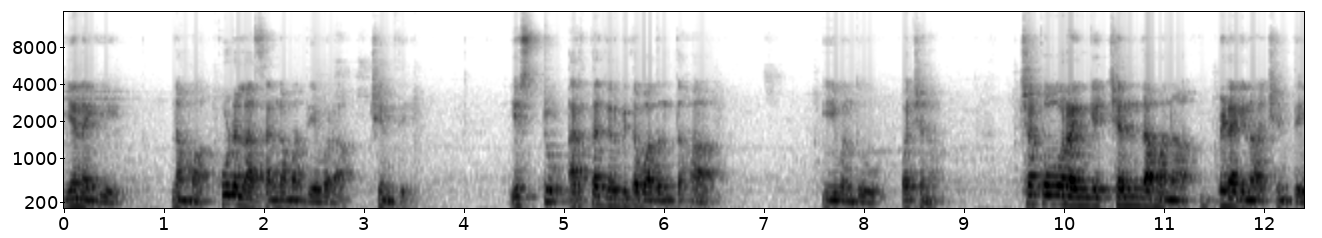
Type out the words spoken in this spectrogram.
ಎನಗೆ ನಮ್ಮ ಕೂಡಲ ಸಂಗಮ ದೇವರ ಚಿಂತೆ. ಎಷ್ಟು ಅರ್ಥಗರ್ಭಿತವಾದಂತಹ ಈ ಒಂದು ವಚನ. ಚಕೋರಂಗೆ ಚಂದಮನ ಬೆಳಗಿನ ಚಿಂತೆ,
